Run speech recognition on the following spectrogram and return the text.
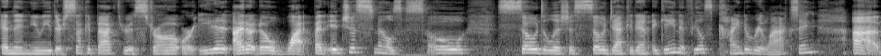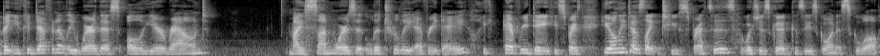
and then you either suck it back through a straw or eat it. I don't know what, but it just smells so, so delicious, so decadent. Again, it feels kind of relaxing, uh, but you could definitely wear this all year round. My son wears it literally every day. Like every day he sprays. He only does like two spritzes, which is good because he's going to school.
